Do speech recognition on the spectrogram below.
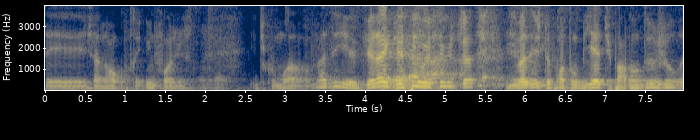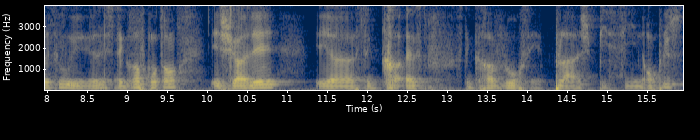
Je l'avais rencontré une fois juste. Et du coup, moi, vas-y, direct et tout, et tout, tu vois. Je dis, vas-y, je te prends ton billet, tu pars dans deux jours et tout. Et vas-y, j'étais grave content. Et je suis allé, et euh, c'était gra- c'était- pff, c'était grave lourd, c'est plage, piscine. En plus,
